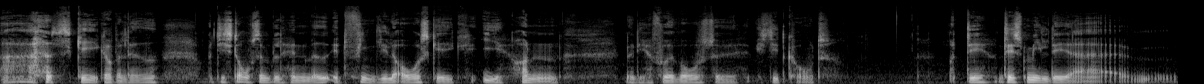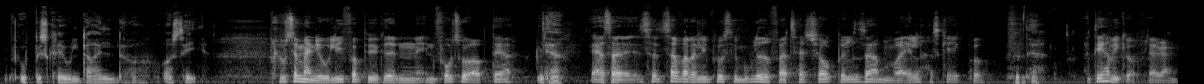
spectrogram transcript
ah, skæg og ballade. Og de står simpelthen med et fint lille overskæg i hånden, når de har fået vores øh, visitkort. Og det, det smil, det er øh, ubeskriveligt dejligt at, at se. Plus at man jo lige får bygget en, en foto op der. Ja, Altså, så, så var der lige pludselig mulighed for at tage et sjovt billede sammen, hvor alle har skæg på. ja, Og det har vi gjort flere gange.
